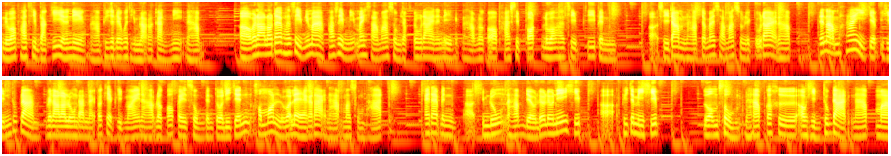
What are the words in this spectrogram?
หรือว่าพาสซีฟลักกี้นั่นเองนะครับพี่จะเรียกว่าทีมลักแล้วกันนี่นะครับเออเวลาเราได้พาสซีฟนี้มาพาสซีฟนี้ไม่สามารถสุ่มจากตู้ได้นั่นเองนะครับแล้วก็พาสซีฟก็หรือว่าพาสซีฟที่เป็น สีดำนะครับ จะไม่สามารถสุ่มเจากตู้ได้นะครับ แนะนำให้เก็บหินทุกด่าน เวลาเราลงดันเนี่ยก็เก็บหินไว้นะครับ แล้วก็ไปสุ่มเป็นตัวรีเจนคอมมอนหรือว่าแรก็ได้นะครับ มาสุ่มพาร์ทให้ได้เป็นทีมลุงนะครับ เดี๋ยวเร็วๆนี้คลิปพี่จะมีคลิปรวมสุ่มนะครับ ก็คือเอาหินทุกด่านนะครับ มา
